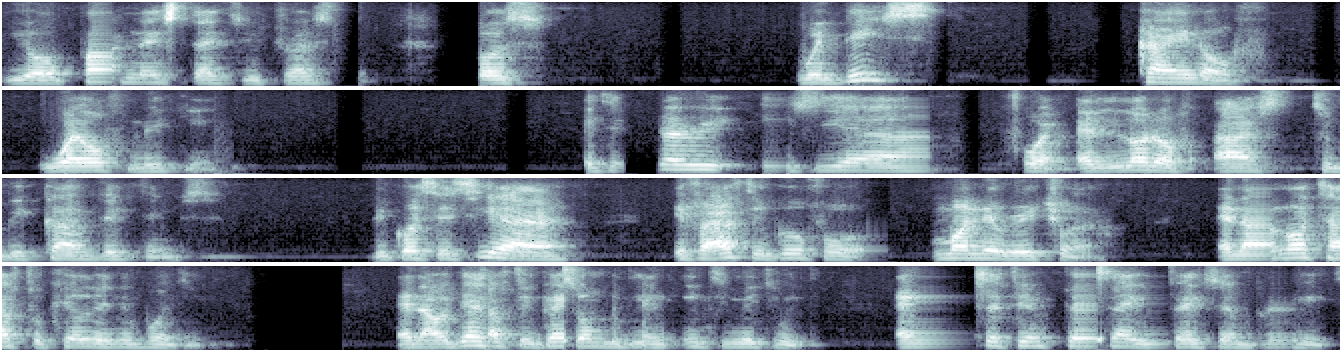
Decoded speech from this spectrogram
your partners that you trust, because with this kind of wealth making, it is very easier for a lot of us to become victims. Because it's here, if I have to go for money ritual, and I'll not have to kill anybody. And I'll just have to get somebody and intimate with and certain personal effects and bring it.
